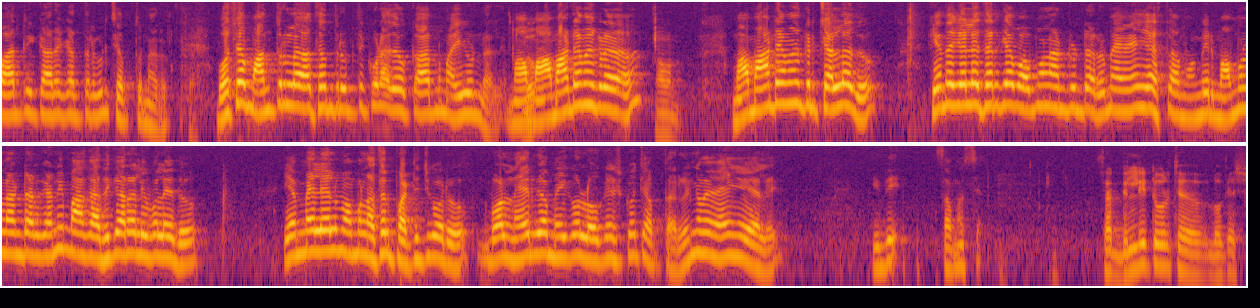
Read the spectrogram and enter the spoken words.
పార్టీ కార్యకర్తలు కూడా చెప్తున్నారు. బహుశా మంత్రుల అసంతృప్తి కూడా అది ఒక కారణం అయి ఉండాలి మా మా మాట ఏమో ఇక్కడ అవును. మా మాట ఏమో ఇక్కడ చెల్లదు. కిందకి వెళ్ళేసరికి మమ్మల్ని అంటుంటారు మేమేం చేస్తాము? మీరు మమ్మల్ని అంటారు కానీ మాకు అధికారాలు ఇవ్వలేదు. ఎమ్మెల్యేలు మమ్మల్ని అసలు పట్టించుకోరు. వాళ్ళు నేరుగా మీకో లోకేష్కో చెప్తారు. ఇంకా మేము ఏం చేయాలి? ఇది సమస్య. Sir Delhi tour Lokesh?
